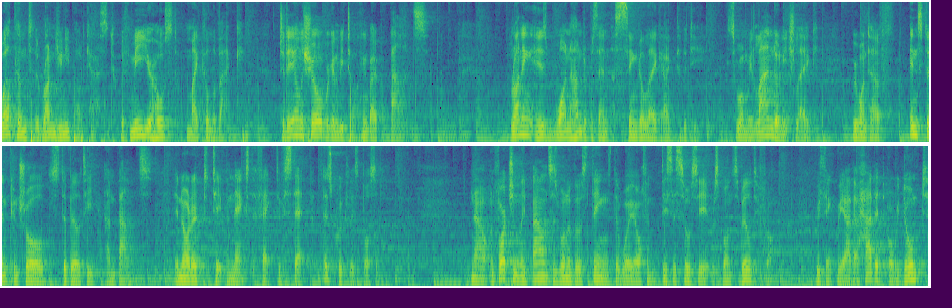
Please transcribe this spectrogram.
Welcome to the Run Uni podcast with me, your host, Michael Levac. Today on the show, we're going to be talking about balance. Running is 100% a single leg activity. So when we land on each leg, we want to have instant control, stability, and balance in order to take the next effective step as quickly as possible. Now, unfortunately, balance is one of those things that we often disassociate responsibility from. We think we either have it or we don't,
